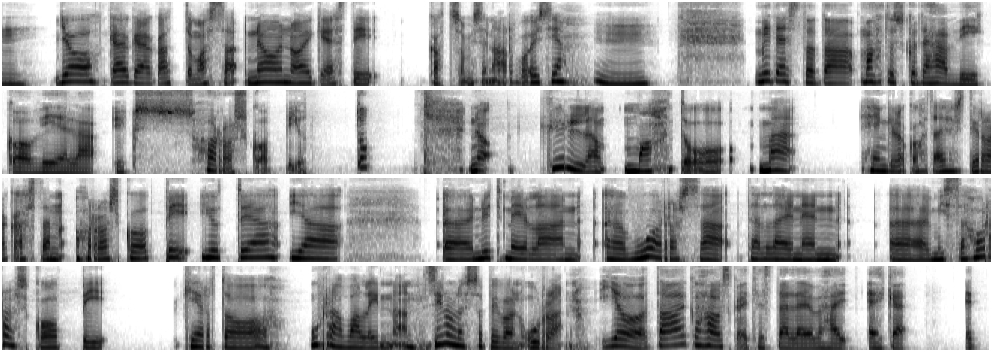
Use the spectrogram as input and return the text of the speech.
hmm. Joo, käykää katsomassa. Ne on oikeasti katsomisen arvoisia. Hmm. Mites tota, mahtuisiko tähän viikkoon vielä yksi horoskooppijuttu? No kyllä mahtuu. Mä henkilökohtaisesti rakastan horoskooppijuttuja ja ö, nyt meillä on ö, vuorossa tällainen, ö, missä horoskooppi kertoo uravalinnan, sinulle sopivan uran. Joo, tämä on aika hauska itse asiassa vähän ehkä että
